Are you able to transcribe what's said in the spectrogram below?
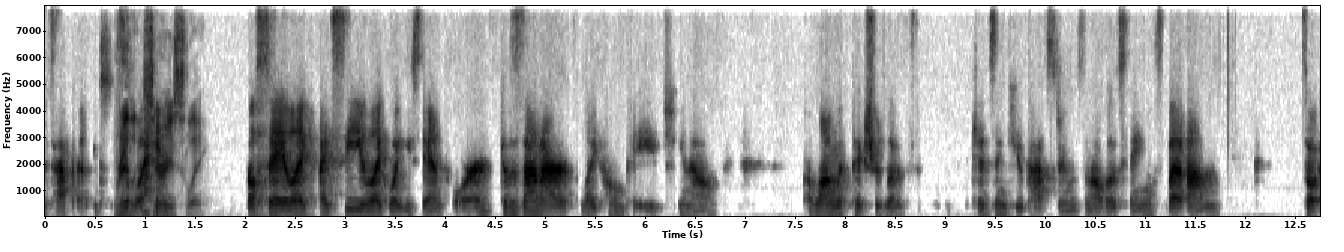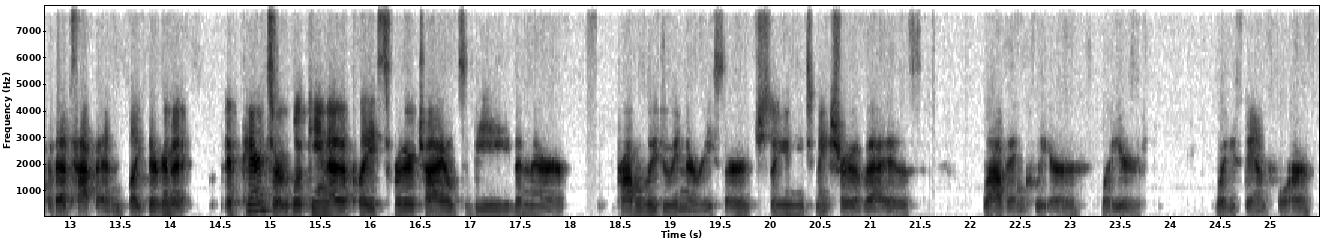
It's happened. Really? So, like, Seriously? They'll say, like, I see like what you stand for because it's on our like homepage, you know, along with pictures of kids in cute costumes and all those things. But um, so that's happened. Like, they're to, if parents are looking at a place for their child to be, then they're probably doing their research. So you need to make sure that that is loud and clear what you're what you stand for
